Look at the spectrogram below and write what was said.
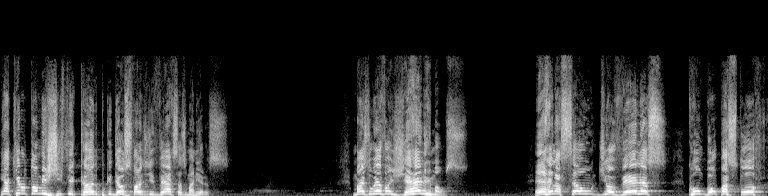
E aqui não estou mistificando, porque Deus fala de diversas maneiras. Mas o Evangelho, irmãos, é a relação de ovelhas com o bom pastor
